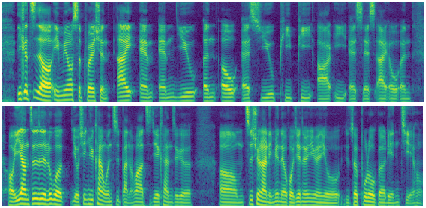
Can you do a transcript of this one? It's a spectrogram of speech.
一个字哦，immune suppression，I M M U N O S U P P R E S S I O N 哦，一样，就是如果有兴趣看文字版的话，直接看这个嗯资讯栏里面的火箭队议员有有这部落格连接哈。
